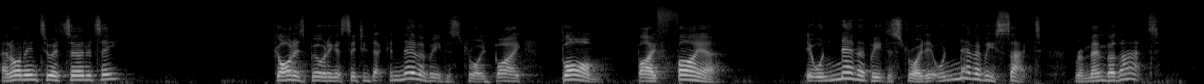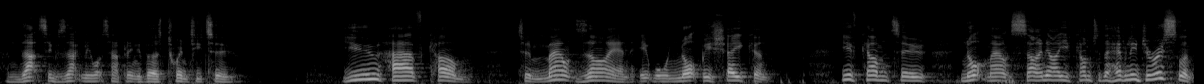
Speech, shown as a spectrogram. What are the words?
and on into eternity. God is building a city that can never be destroyed by bomb, by fire. It will never be destroyed, it will never be sacked. Remember that. And that's exactly what's happening in verse 22. You have come to Mount Zion, it will not be shaken. You've come to not Mount Sinai, you've come to the heavenly Jerusalem.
